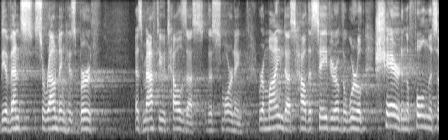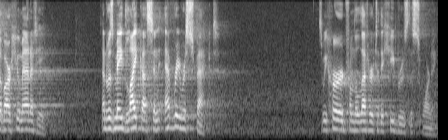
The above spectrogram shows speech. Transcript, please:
The events surrounding his birth, as Matthew tells us this morning, remind us how the Savior of the world shared in the fullness of our humanity and was made like us in every respect. As we heard from the letter to the Hebrews this morning,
